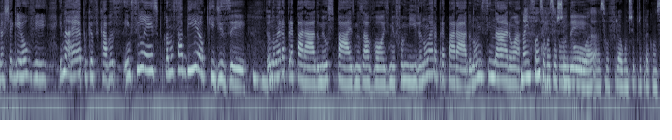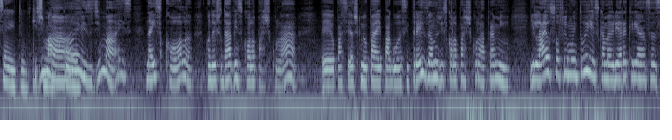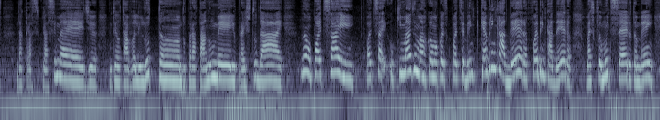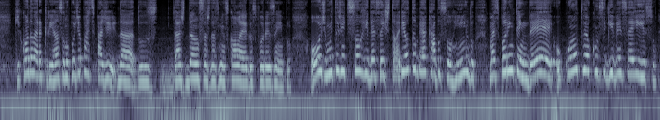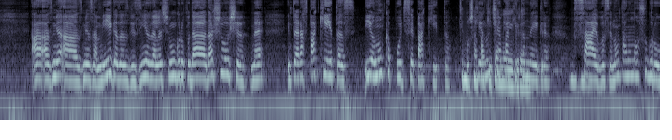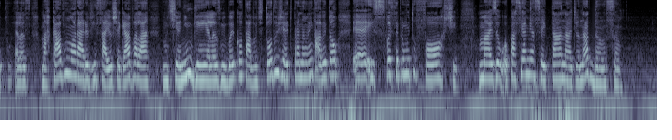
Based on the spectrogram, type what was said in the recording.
já cheguei a ouvir. E na época eu ficava em silêncio, porque eu não sabia o que dizer. Uhum. Eu não era preparado, meus pais, meus avós, minha família, eu não era preparado, não me ensinaram a. Na infância a você chegou a sofrer algum tipo de preconceito que demais, te marcou? Demais, demais. Na escola, quando eu estudava em escola particular, é, eu passei, acho que meu pai pagou assim três anos de escola particular para mim. E lá eu sofri muito isso, que a maioria era crianças da classe, classe média, então eu estava ali lutando para estar tá no meio, para estudar. Não, pode sair, pode sair. O que mais me marcou é uma coisa que pode ser brin que é brincadeira, foi brincadeira, mas que foi muito sério também, que quando eu era criança eu não podia participar de, da, dos, das danças das minhas colegas, por exemplo. Hoje muita gente sorri dessa história e eu também acabo sorrindo, mas por entender o quanto eu consegui vencer isso as, minha, as minhas amigas, as vizinhas, elas tinham um grupo da, da Xuxa, né? Então eram as Paquitas. E eu nunca pude ser Paquita. Que não tinha Paquita não tinha negra. Paquita negra. Uhum. Saia, você não está no nosso grupo. Elas marcavam um horário de ensaio, eu chegava lá, não tinha ninguém, elas me boicotavam de todo jeito para não entrar. Então, é, isso foi sempre muito forte. Mas eu, eu passei a me aceitar, Nádia, na dança.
